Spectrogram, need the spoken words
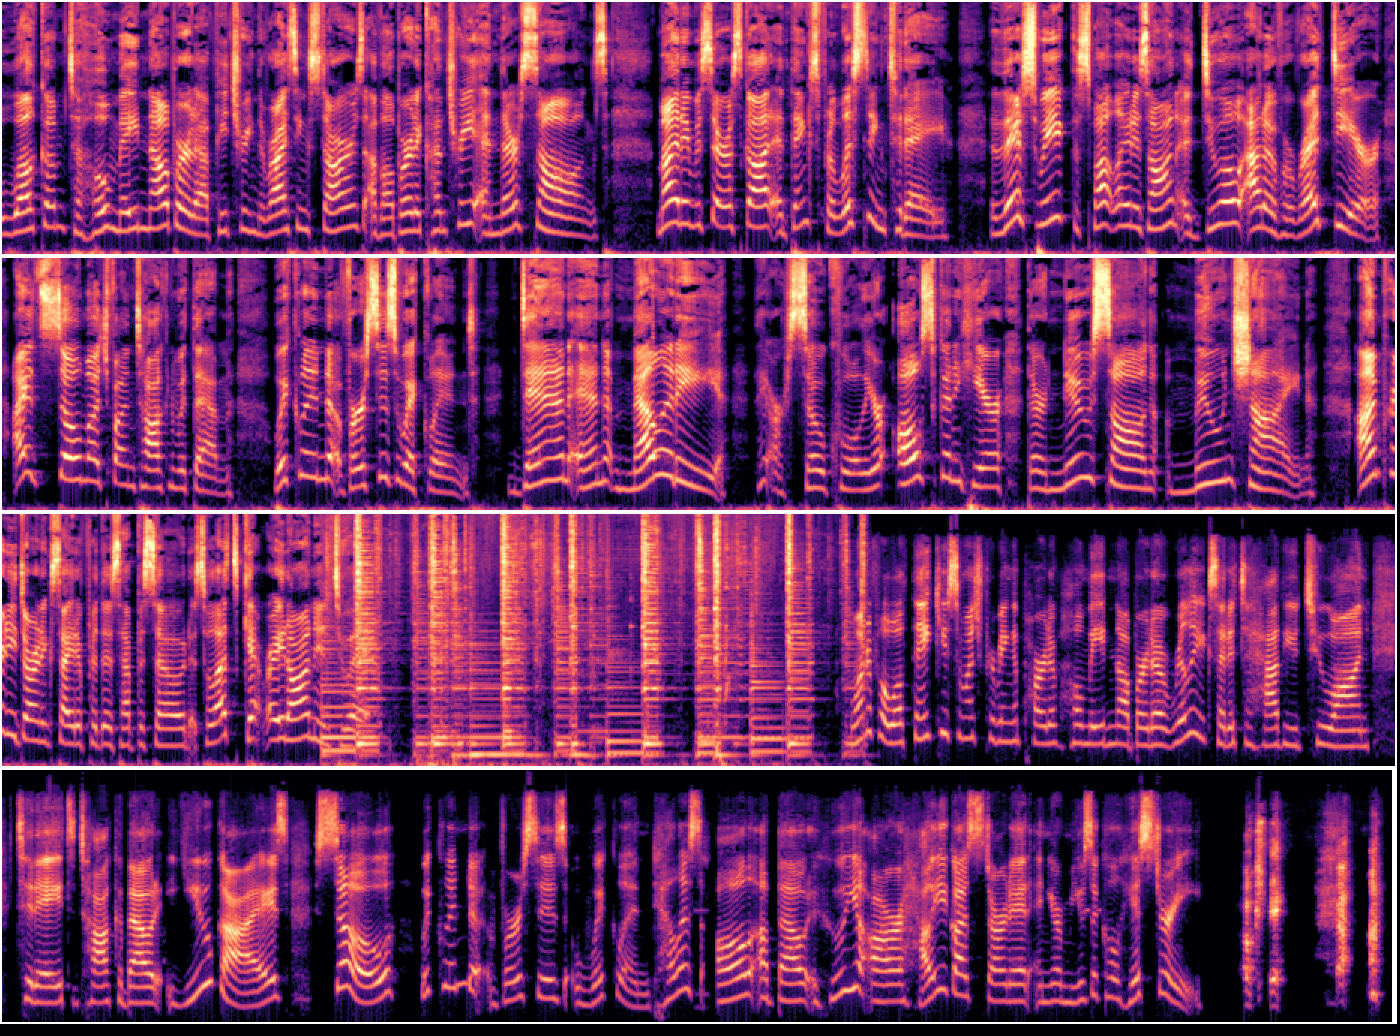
Welcome to Homemade in Alberta, featuring the rising stars of Alberta country and their songs. My name is Sarah Scott, and thanks for listening today. This week, the spotlight is on a duo out of Red Deer. I had so much fun talking with them. Wiklund versus Wiklund. Dan and Melody. They are so cool. You're also going to hear their new song, Moonshine. I'm pretty darn excited for this episode, so let's get right on into it. Wonderful. Well, thank you so much for being a part of Homemade in Alberta. Really excited to have you two on today to talk about you guys. So, Wiklund versus Wiklund. Tell us all about who you are, how you got started, and your musical history. Okay. uh,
